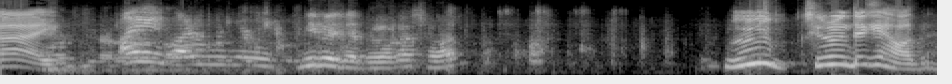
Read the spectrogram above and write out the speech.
তাই? হম চিরুনি দেখে খাওয়া দেয়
